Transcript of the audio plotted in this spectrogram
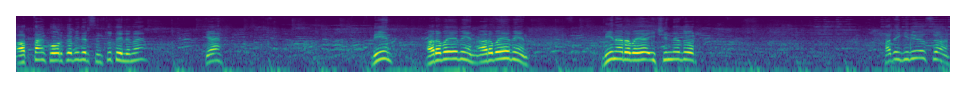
Attan korkabilirsin. Tut elime. Gel. Bin. Arabaya bin. Arabaya bin. Bin arabaya içinde dur. Hadi gidiyorsun.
